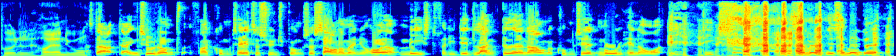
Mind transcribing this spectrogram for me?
på et højere niveau. Altså, der, der er ingen tvivl om, fra et kommentatorsynspunkt, så savner man jo højere mest, fordi det er et langt bedre navn at kommentere et mål henover end Dix. det er simpelthen, det er simpelthen det.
